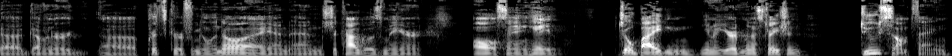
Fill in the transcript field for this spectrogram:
uh, Governor uh, Pritzker from Illinois and and Chicago's mayor all saying, "Hey, Joe Biden, you know, your administration, do something."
